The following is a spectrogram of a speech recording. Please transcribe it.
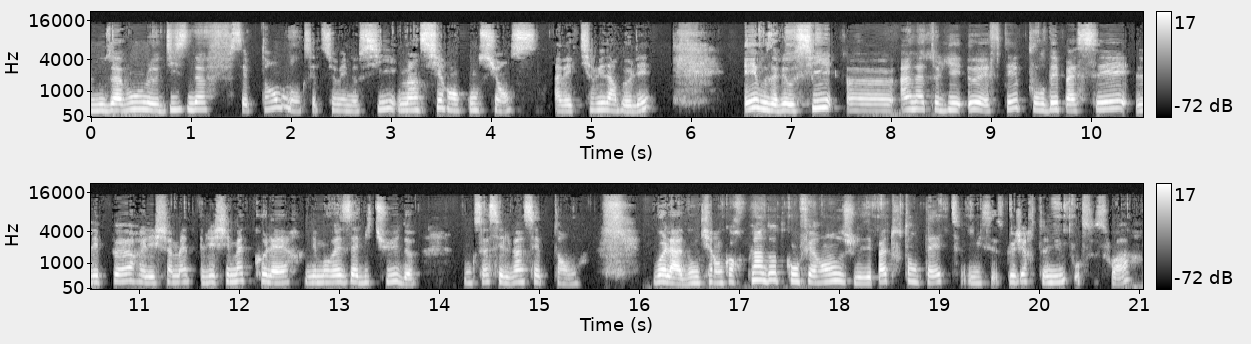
nous avons le 19 septembre, donc cette semaine aussi, Mincir en conscience avec Thierry Darbelay. Et vous avez aussi euh, un atelier EFT pour dépasser les peurs et les schémas de colère, les mauvaises habitudes. Donc ça, c'est le 20 septembre. Voilà, donc il y a encore plein d'autres conférences. Je ne les ai pas toutes en tête, mais c'est ce que j'ai retenu pour ce soir.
